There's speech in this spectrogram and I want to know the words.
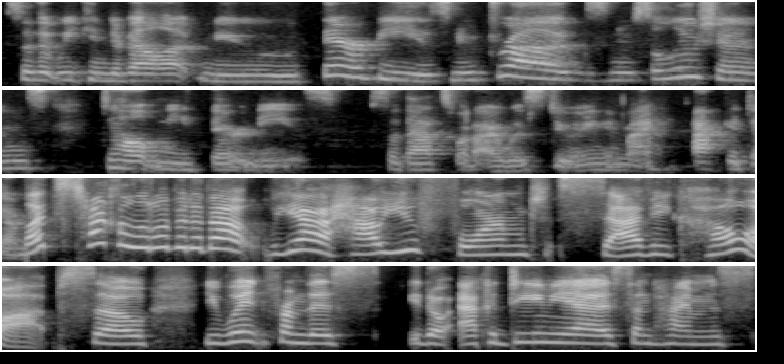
so that we can develop new therapies new drugs new solutions to help meet their needs so that's what I was doing in my academic. Let's talk a little bit about yeah, how you formed Savvy Co-op. So you went from this, you know, academia sometimes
